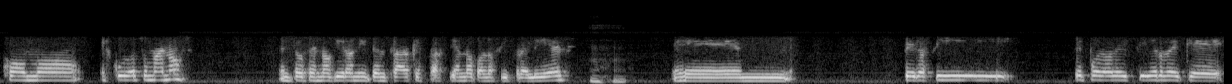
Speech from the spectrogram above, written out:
como escudos humanos entonces no quiero ni pensar qué está haciendo con los israelíes. Eh, pero sí te puedo decir de que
